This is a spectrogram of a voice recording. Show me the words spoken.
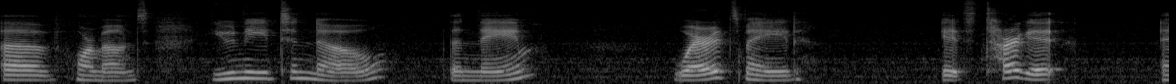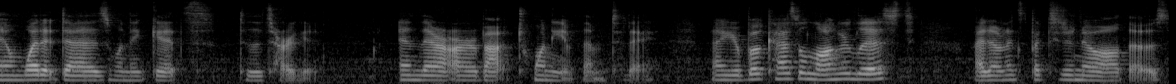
of hormones. You need to know the name, where it's made, its target, and what it does when it gets to the target. And there are about 20 of them today. Now your book has a longer list. I don't expect you to know all those.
